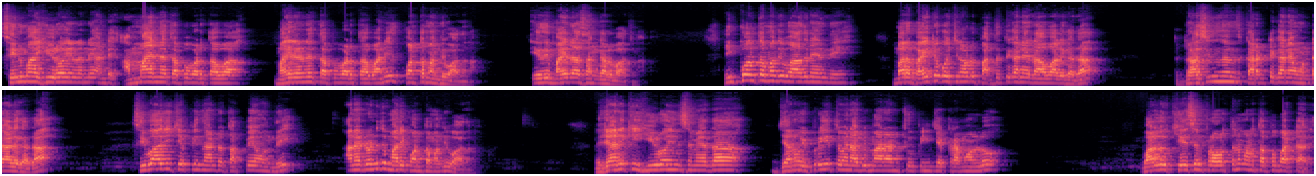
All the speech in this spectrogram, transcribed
సినిమా హీరోయిన్లని అంటే అమ్మాయిలనే తప్పు పడతావా మహిళనే తప్పు పడతావా అని కొంతమంది వాదన. ఇది మహిళా సంఘాల వాదన. ఇంకొంతమంది వాదన ఏంది? మరి బయటకు వచ్చినప్పుడు పద్ధతిగానే రావాలి కదా? డ్రెస్సింగ్ సెన్స్ కరెక్ట్గానే ఉండాలి కదా? శివాజీ చెప్పిన దాంట్లో తప్పే ఉంది అనేటువంటిది మరి కొంతమంది వాదన. నిజానికి హీరోయిన్స్ మీద జనం విపరీతమైన అభిమానాన్ని చూపించే క్రమంలో వాళ్ళు చేసిన ప్రవర్తన మనం తప్పు పట్టాలి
